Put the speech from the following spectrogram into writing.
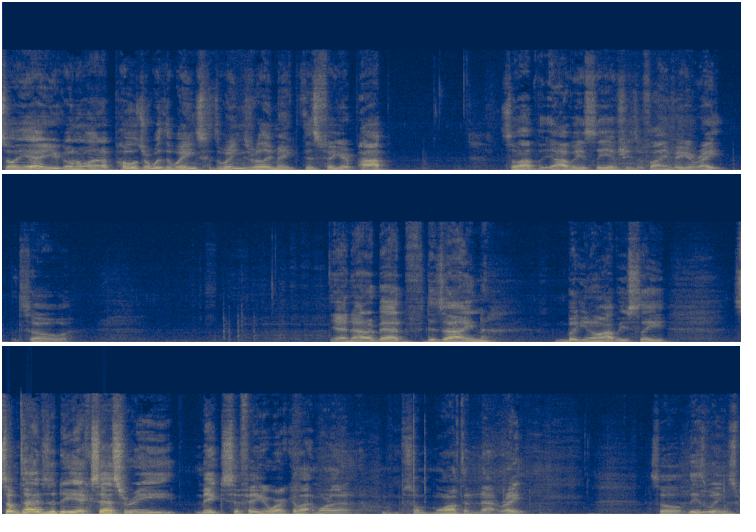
So yeah, you're going to want to pose her with the wings because the wings really make this figure pop. So obviously, if she's a flying figure, right? So yeah, not a bad design, but you know, obviously, sometimes the accessory makes a figure work a lot more than some more often than that, right? So these wings,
